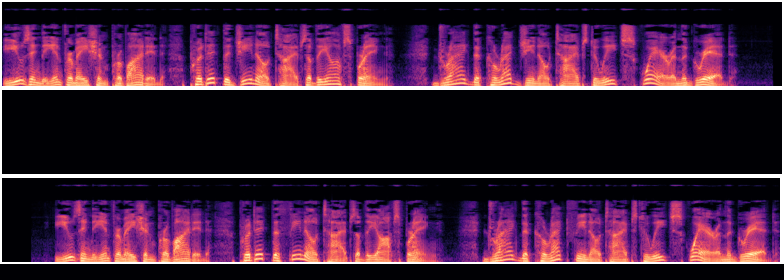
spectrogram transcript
Using the information provided, predict the genotypes of the offspring. Drag the correct genotypes to each square in the grid. Using the information provided, predict the phenotypes of the offspring. Drag the correct phenotypes to each square in the grid.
